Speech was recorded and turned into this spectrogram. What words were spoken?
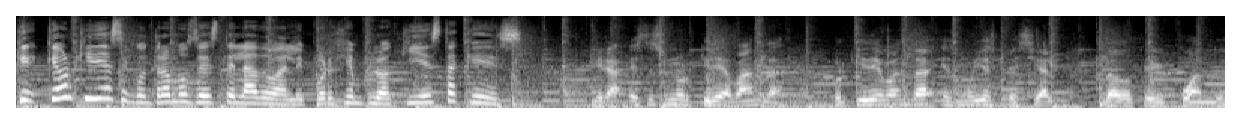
¿Qué, ¿Qué orquídeas encontramos de este lado, Ale? Por ejemplo, aquí, ¿esta qué es? Mira, esta es una orquídea banda. Orquídea banda es muy especial, dado que cuando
